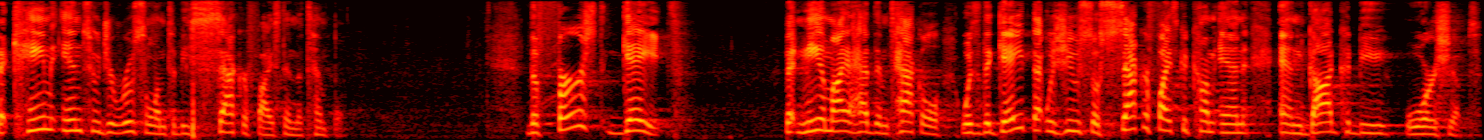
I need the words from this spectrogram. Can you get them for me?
that came into Jerusalem to be sacrificed in the temple. The first gate that Nehemiah had them tackle was the gate that was used so sacrifice could come in and God could be worshiped.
